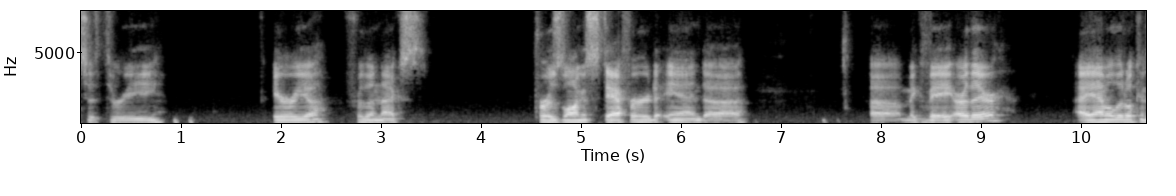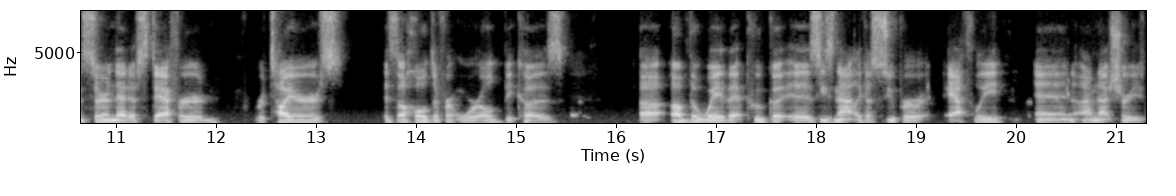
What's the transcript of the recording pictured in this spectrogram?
to three area for the next for as long as Stafford and uh, uh, McVay are there. I am a little concerned that if Stafford retires, it's a whole different world because uh, of the way that Puka is. He's not like a super athlete, and I'm not sure he's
